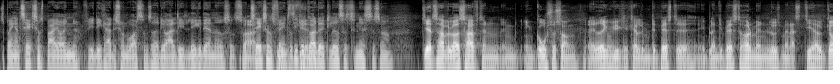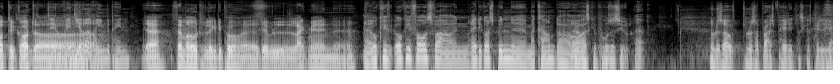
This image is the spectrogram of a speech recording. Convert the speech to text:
springer Texans bare i øjnene, fordi de ikke har det Sean Watson, så har de jo aldrig ligget dernede. Så, så Nej, Texans de fans, de kan godt øh, glæde sig til næste sæson. Jets har vel også haft en, en, en god sæson. Jeg ved ikke, om vi kan kalde dem det bedste, blandt de bedste hold med en lose, men altså, de har jo gjort det godt. Og, det er okay, de har været rimelig pæne. Ja, 5 og 8 ligger de på. Øh, Det er vel langt mere end... øh, Ja, okay, okay forsvar og en rigtig godt spillende McCown, der har Ja. overrasket positivt. Nu er det så, nu er det så Bryce Petty, der skal spille jo.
